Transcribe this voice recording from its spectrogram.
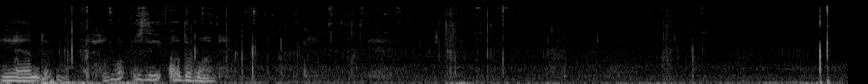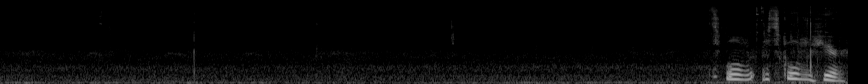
And what was the other one? Go over, let's go over here.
